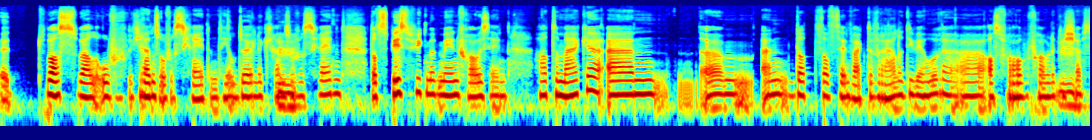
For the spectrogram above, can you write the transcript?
het het was wel over, grensoverschrijdend, heel duidelijk grensoverschrijdend. Dat specifiek met mijn vrouw zijn had te maken. En, ehm, en dat, dat zijn vaak de verhalen die wij horen uh, als vrouw, vrouwelijke mm. chefs.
